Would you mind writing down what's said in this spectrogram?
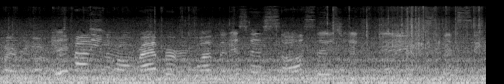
Probably ran out of It's wrapper. probably in the wrong wrapper or what, but it says sausage and eggs. Let's see.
